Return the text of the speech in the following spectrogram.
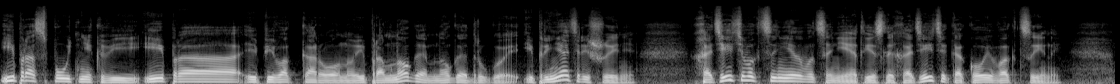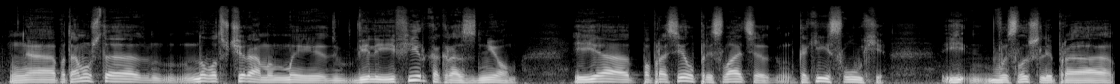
и про спутник Ви, и про эпивак-корону, и про многое-многое другое. И принять решение. Хотите вакцинироваться? Нет. Если хотите, какой вакциной? А, потому что, ну вот вчера мы, мы вели эфир как раз днем, и я попросил прислать, э, какие слухи и вы слышали про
